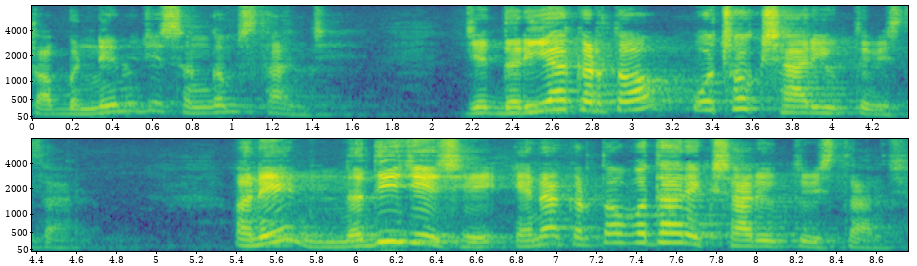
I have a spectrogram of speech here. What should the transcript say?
તો આ બંનેનું જે સંગમ સ્થાન છે, જે દરિયા કરતાં ઓછો ક્ષારયુક્ત વિસ્તાર અને નદી જે છે એના કરતાં વધારે ક્ષારયુક્ત વિસ્તાર છે.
